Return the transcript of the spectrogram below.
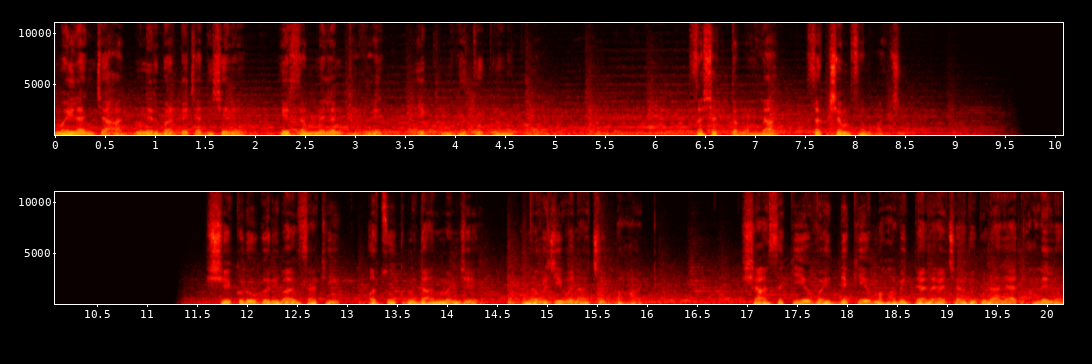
महिलांच्या आत्मनिर्भरतेच्या दिशेने हे संमेलन ठरले एक महत्त्वपूर्ण पाऊल. सशक्त महिला सक्षम समाज. शेकडो गरिबांसाठी अचूक निदान म्हणजे नवजीवनाची पहाट. शासकीय वैद्यकीय महाविद्यालयाच्या रुग्णालयात आलेलं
